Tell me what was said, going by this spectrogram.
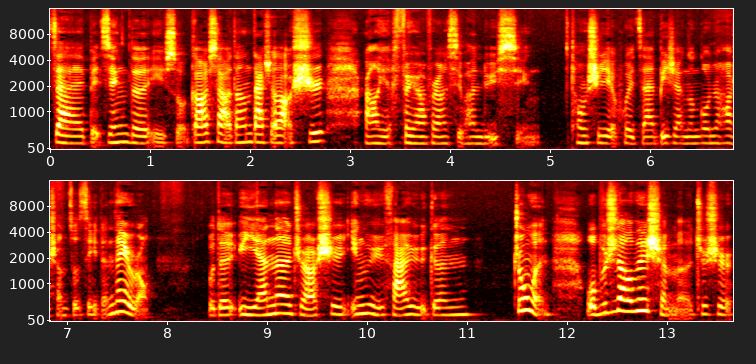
在北京的一所高校当大学老师，然后也非常非常喜欢旅行，同时也会在 B 站跟公众号上做自己的内容。我的语言呢，主要是英语、法语跟中文。我不知道为什么，就是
